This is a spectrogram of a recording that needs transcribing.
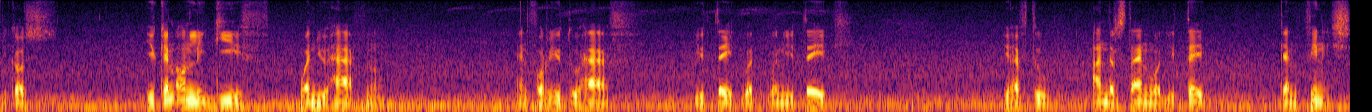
Because you can only give when you have no? And for you to have you take but when you take you have to understand what you take can finish.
